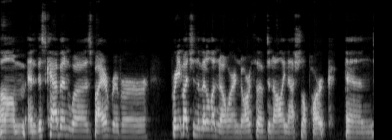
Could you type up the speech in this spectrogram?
Um, and this cabin was by a river, pretty much in the middle of nowhere, north of Denali National Park. And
